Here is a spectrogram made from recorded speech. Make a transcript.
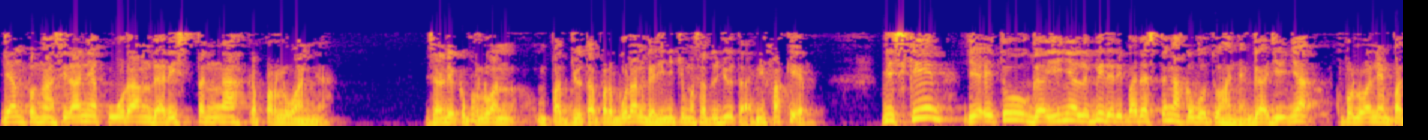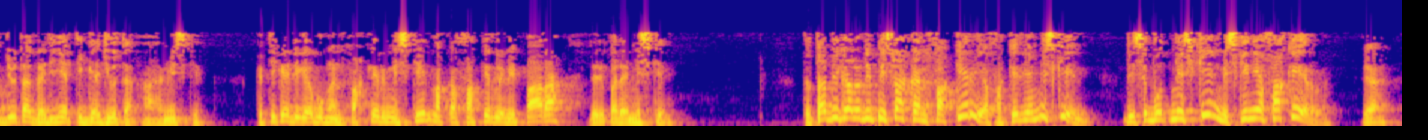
Yang penghasilannya kurang dari setengah keperluannya. Misalnya dia keperluan 4 juta per bulan, gajinya cuma 1 juta. Ini fakir. Miskin yaitu gajinya lebih daripada setengah kebutuhannya. Gajinya keperluannya 4 juta, gajinya 3 juta. Ah, miskin. Ketika digabungkan fakir miskin, maka fakir lebih parah daripada miskin. Tetapi kalau dipisahkan fakir ya fakir ya miskin. Disebut miskin, miskin ya fakir. Ya.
